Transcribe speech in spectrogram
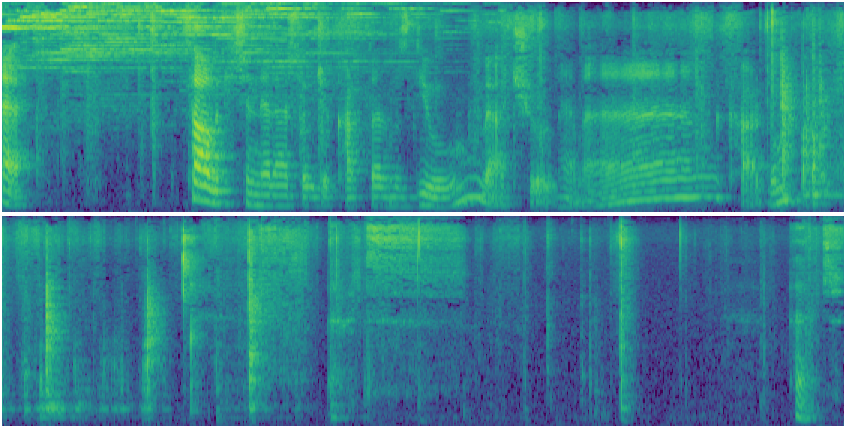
evet. Sağlık için neler söyleyecek kartlarımız diyorum ve açıyorum hemen kardım. Evet. Evet.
